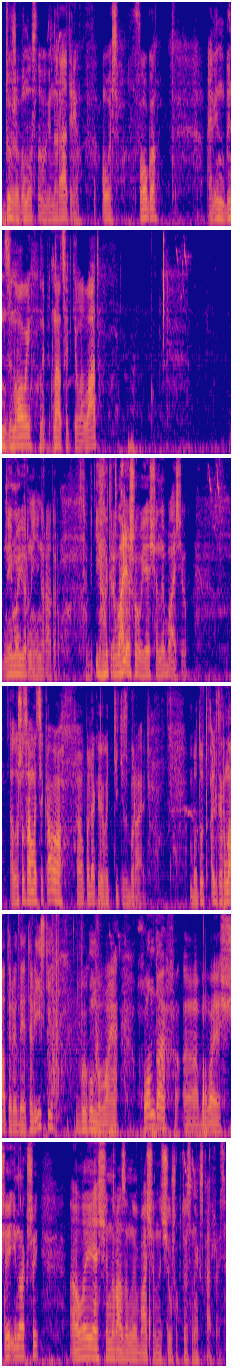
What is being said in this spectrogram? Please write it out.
дуже виносливих генераторів. Ось Фого. Він бензиновий на 15 кВт. Неймовірний генератор. І витривалішого я ще не бачив. Але що саме цікавого, поляки його тільки збирають. Бо тут альтернатор іде італійський, двигун буває Honda, буває ще інакший. Але я ще ні разу не бачив, не чув, що хтось на них скаржився.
